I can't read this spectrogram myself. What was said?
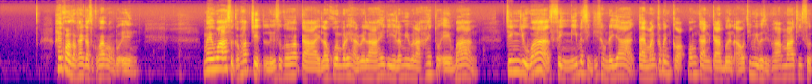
1. ให้ความสำคัญกับสุขภาพของตัวเอง ไม่ว่าสุขภาพจิตหรือสุขภาพกาย เราควรบริหารเวลาให้ดี และมีเวลาให้ตัวเองบ้างจริงอยู่ว่าสิ่งนี้เป็นสิ่งที่ทำได้ยาก แต่มันก็เป็นเกราะป้องกันการเบิร์นเอาท์ที่มีประสิทธิภาพมากที่สุด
